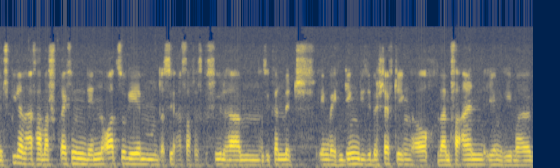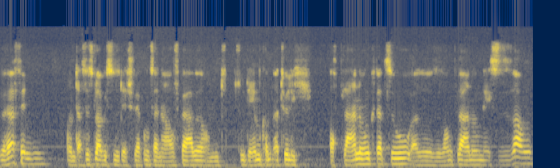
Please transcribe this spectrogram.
Mit Spielern einfach mal sprechen, denen einen Ort zu geben, dass sie einfach das Gefühl haben, sie können mit irgendwelchen Dingen, die sie beschäftigen, auch beim Verein irgendwie mal Gehör finden. Und das ist, glaube ich, so der Schwerpunkt seiner Aufgabe. Und zudem kommt natürlich auch Planung dazu, also Saisonplanung nächste Saison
